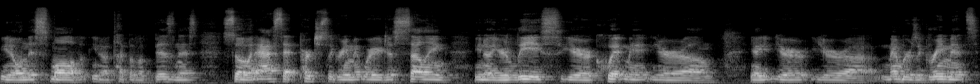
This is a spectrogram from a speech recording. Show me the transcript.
you know in this small you know type of a business. So an asset purchase agreement where you're just selling you know your lease your equipment your um, you know your your uh, members agreements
